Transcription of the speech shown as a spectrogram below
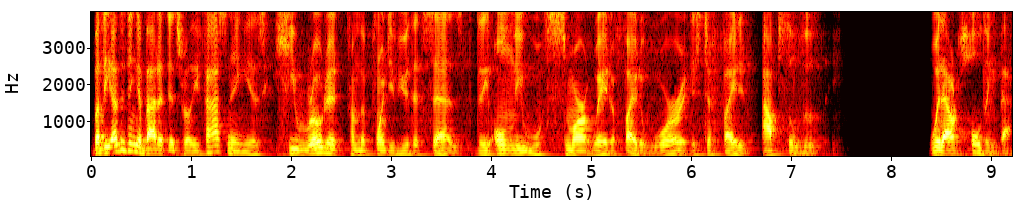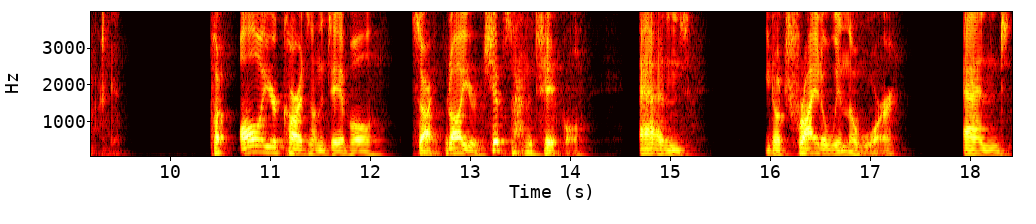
But the other thing about it that's really fascinating is he wrote it from the point of view that says the only smart way to fight a war is to fight it absolutely, without holding back. Put all your cards on the table, sorry, put all your chips on the table, and you know, try to win the war. And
